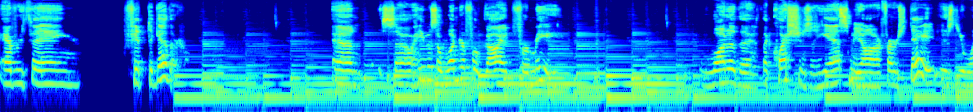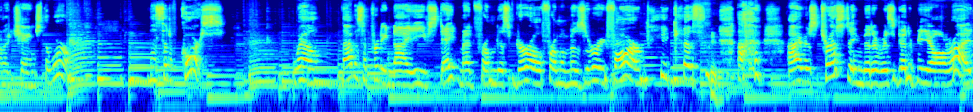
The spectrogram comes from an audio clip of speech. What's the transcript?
everything fit together. And so he was a wonderful guide for me. One of the, the questions that he asked me on our first date is Do you want to change the world? And I said, Of course. Well, that was a pretty naive statement from this girl from a Missouri farm because I, I was trusting that it was going to be all right.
